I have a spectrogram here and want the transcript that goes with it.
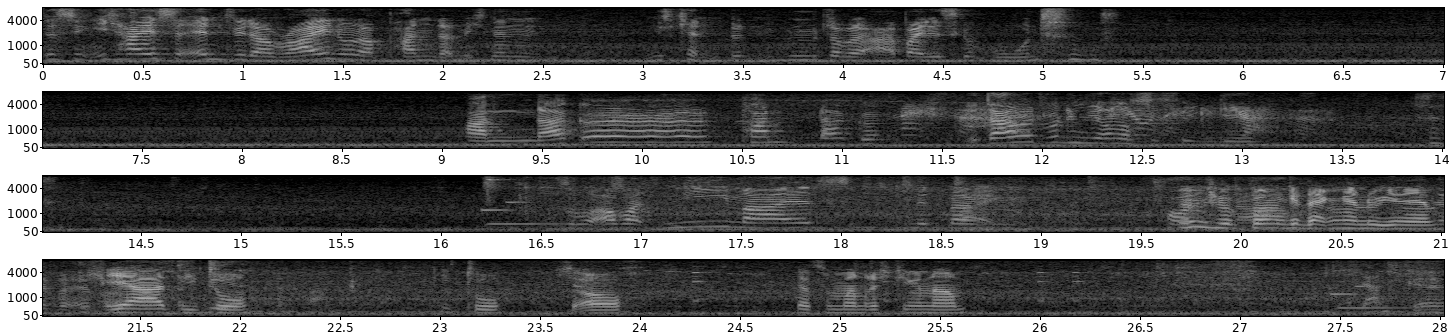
Deswegen, ich heiße entweder Ryan oder Panda. Ich nenne, ich kenn, bin mittlerweile beides gewohnt. Panda Girl, Panda Girl. Ja, damit würde ich mich auch noch zufrieden geben. So, aber niemals mit meinem Ich bekomme. Gedanken an Rene. Never ever. Ja, Dito. Dito. Ich auch. Ich hatte meinen richtigen Namen. Danke.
